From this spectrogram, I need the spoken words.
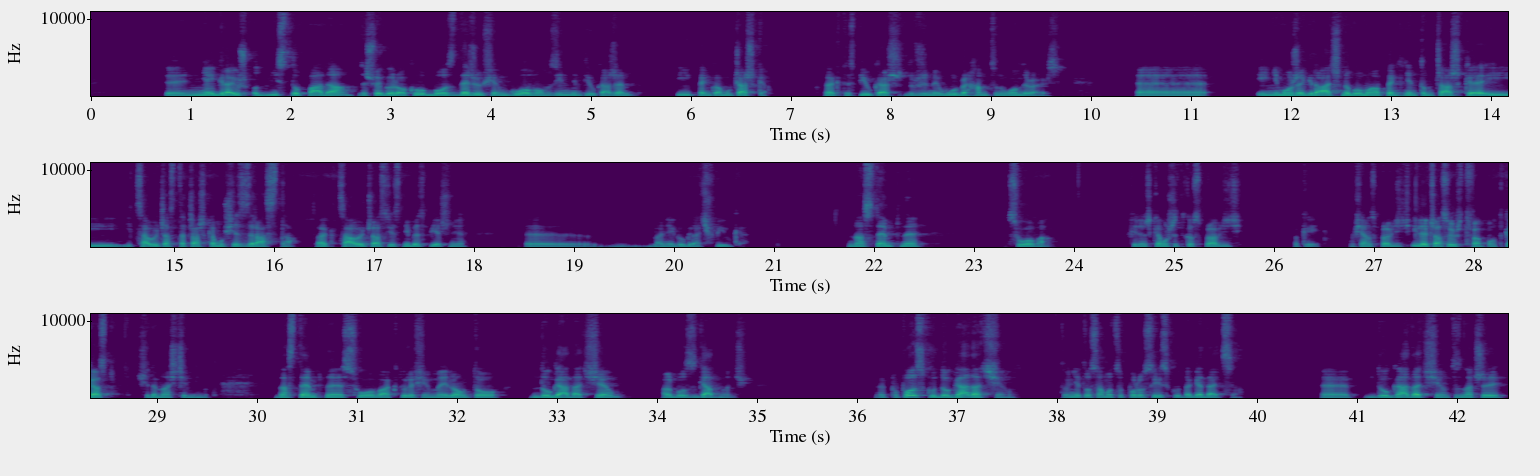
e, nie gra już od listopada zeszłego roku, bo zderzył się głową z innym piłkarzem i pękła mu czaszka tak? To jest piłkarz drużyny Wolverhampton Wanderers. E, I nie może grać, no bo ma pękniętą czaszkę i, i, cały czas ta czaszka mu się zrasta, tak? Cały czas jest niebezpiecznie e, dla niego grać w piłkę. Następne słowa. Chwileczkę, muszę tylko sprawdzić. Ok, musiałem sprawdzić, ile czasu już trwa podcast. 17 minut. Następne słowa, które się mylą, to dogadać się albo zgadnąć. Po polsku dogadać się to nie to samo, co po rosyjsku dogadać się. E, dogadać się to znaczy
